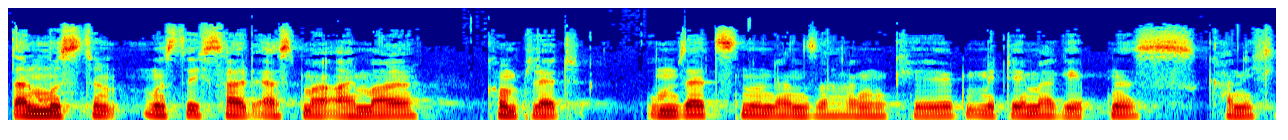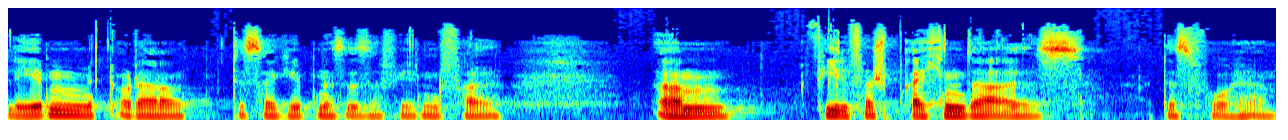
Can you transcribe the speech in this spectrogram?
dann musste, musste ich es halt erstmal einmal komplett umsetzen und dann sagen, okay, mit dem Ergebnis kann ich leben, mit, oder das Ergebnis ist auf jeden Fall ähm, vielversprechender als das vorher.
